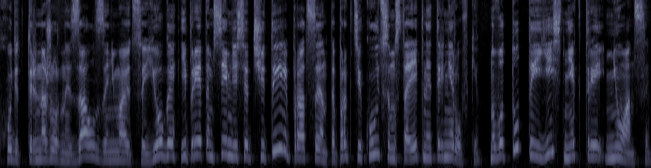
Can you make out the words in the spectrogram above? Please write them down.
ходят в тренажерный зал, занимаются йогой. И при этом 70 74% практикуют самостоятельные тренировки. Но вот тут-то и есть некоторые нюансы.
